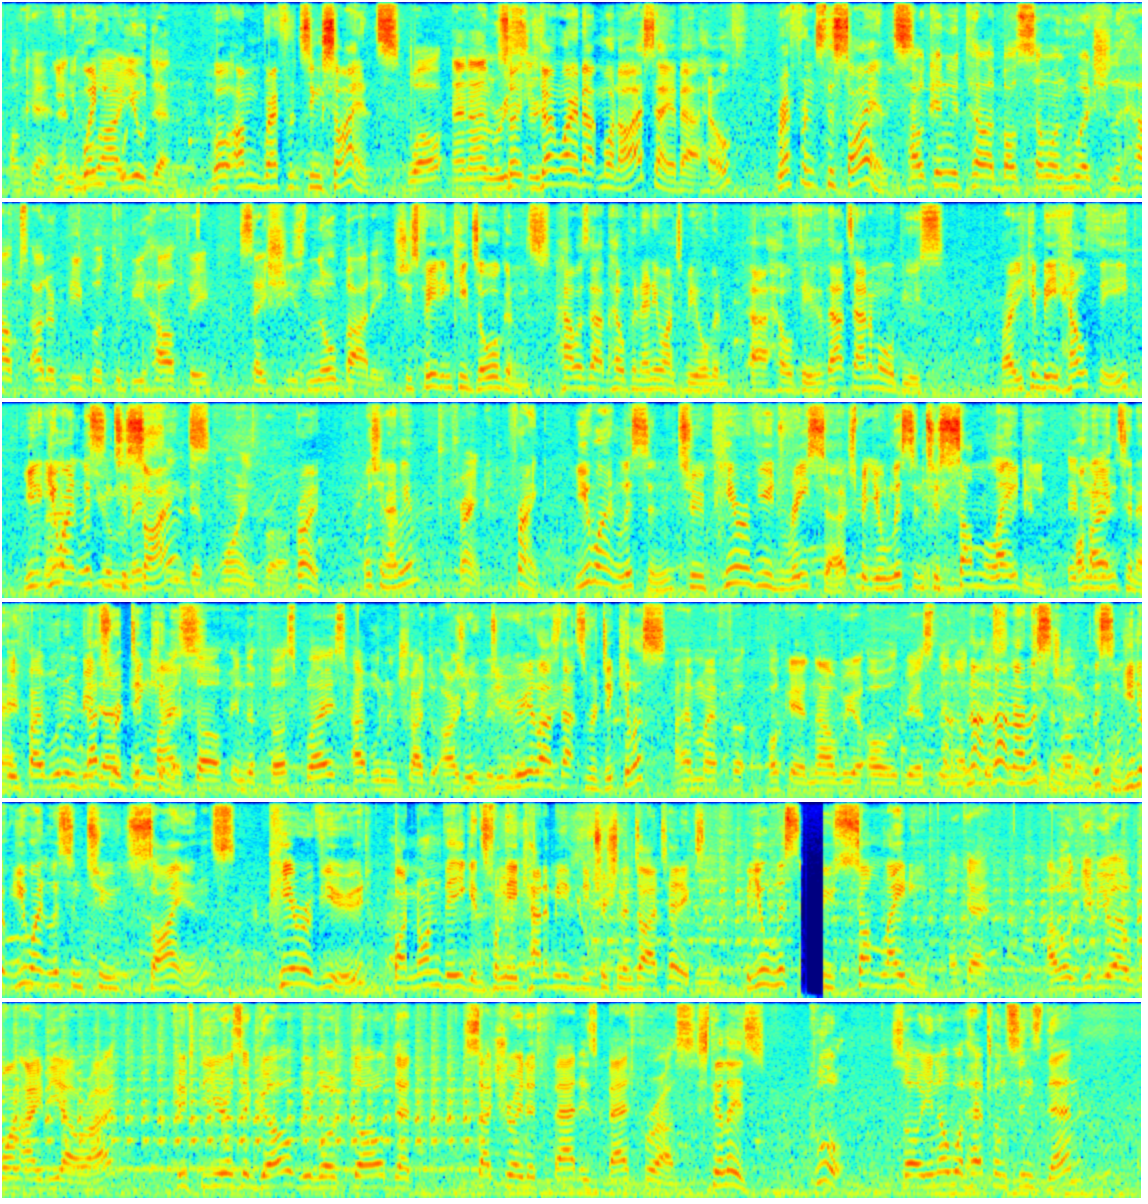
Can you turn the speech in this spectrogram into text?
Okay. And when- who are you then? Well, I'm referencing science. Well, and I'm So don't worry about what I say about health. Reference the science. How can you tell about someone who actually helps other people to be healthy? Say she's nobody. She's feeding kids organs. How is that helping anyone to be organ uh, healthy? That's animal abuse, right? You can be healthy. You, you won't listen you're to missing science, the point, bro. bro. What's your name again? Frank. Frank. You won't listen to peer-reviewed research, but you'll listen to some lady If on the I, internet. If I wouldn't be that's that in ridiculous. myself in the first place, I wouldn't try to argue do, with do you. Do you realize okay? that's ridiculous? I have my okay. Now we are obviously not No, no, listening no. to Listen, each other. listen. You don't, you won't listen to science, peer-reviewed by non-vegans from the Academy of Nutrition and Dietetics, Mm. but you'll listen to some lady. Okay, I will give you a one idea. All right. 50 years ago, we were told that saturated fat is bad for us. Still is. Cool. So you know what happened since then?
